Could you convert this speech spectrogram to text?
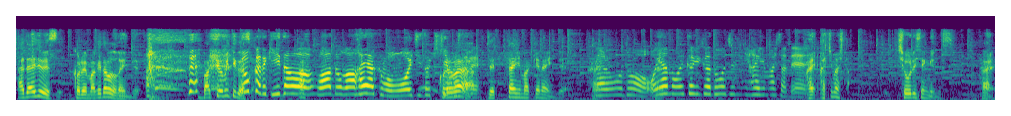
あ、大丈夫です。これ負けたことないんで。馬鏡見てください。どっかで聞いたワードが早くももう一度聞これはきましたね絶対に負けないんで。はいなるほど親の追いかけが同時に入りましたねはい、勝ちました。勝利宣言です。はい。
